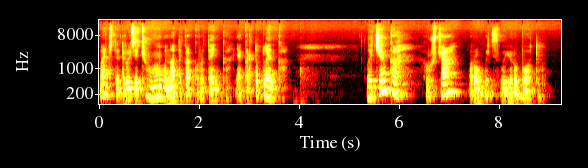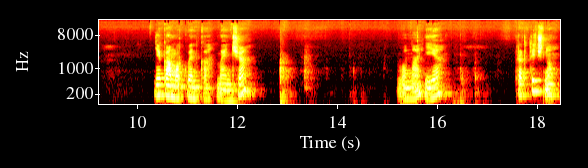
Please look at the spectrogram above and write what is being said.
Бачите, друзі, чому вона така коротенька, як картоплинка. Личинка хруща робить свою роботу. Яка морквинка менша, вона є практично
